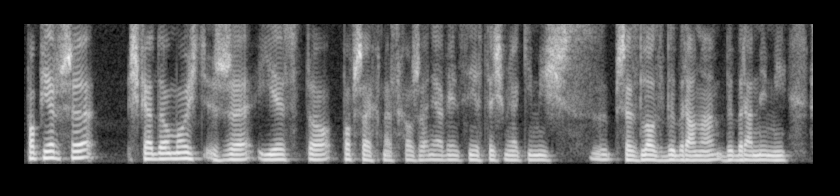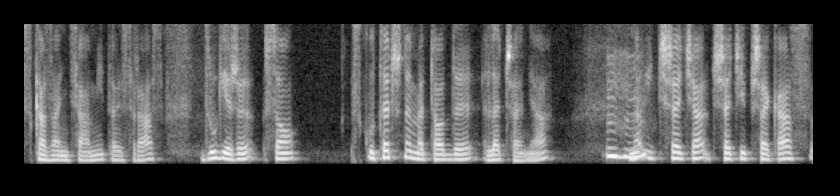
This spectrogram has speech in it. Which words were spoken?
Po pierwsze, świadomość, że jest to powszechne schorzenie, więc nie jesteśmy jakimiś przez los wybrana, wybranymi skazańcami, to jest raz. Drugie, że są skuteczne metody leczenia. Mhm. No i trzecia, trzeci przekaz,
